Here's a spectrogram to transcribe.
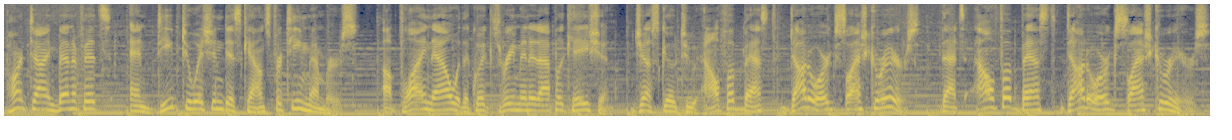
part time benefits, and deep tuition discounts for team members. Apply now with a quick three-minute application. Just go to alphabest.org slash careers. That's alphabest.org slash careers.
